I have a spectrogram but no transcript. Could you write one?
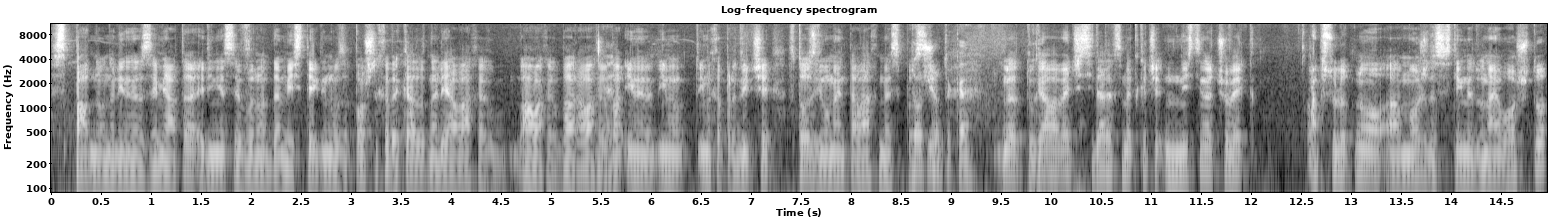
спаднал нали, на земята, единия се върна да ме изтегли, но започнаха да казват нали, Аллах, Ах- Аллах Акбар, Аллах Не. Акбар. Има, има, имаха предвид, че в този момент Аллах ме е спасил. точно така. Е, Тогава вече си дадах сметка, че наистина човек абсолютно а, може да се стигне до най-лошото.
